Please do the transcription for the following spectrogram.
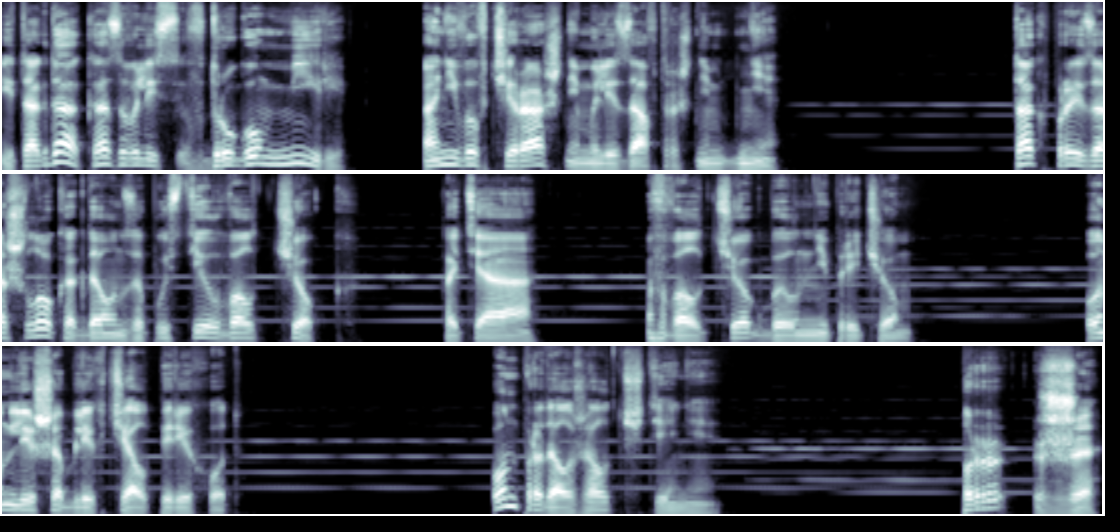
и тогда оказывались в другом мире – а не во вчерашнем или завтрашнем дне. Так произошло, когда он запустил волчок, хотя волчок был ни при чем. Он лишь облегчал переход. Он продолжал чтение. «Пр-ж».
